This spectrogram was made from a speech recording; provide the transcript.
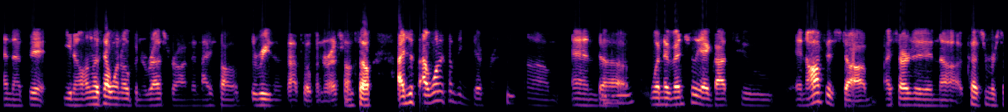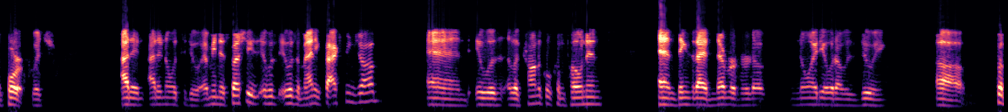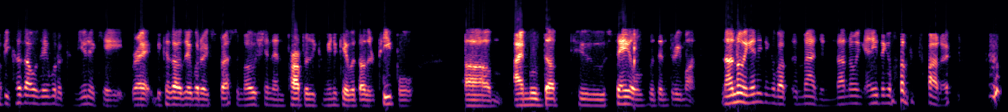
and that's it you know unless I want to open a restaurant and I saw the reasons not to open a restaurant so I just I wanted something different um and uh mm-hmm. when eventually I got to an office job I started in uh customer support which I didn't I didn't know what to do I mean especially it was it was a manufacturing job and it was electronical components and things that I had never heard of no idea what I was doing. Um, but because I was able to communicate, right? Because I was able to express emotion and properly communicate with other people, um, I moved up to sales within three months. Not knowing anything about, imagine, not knowing anything about the product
